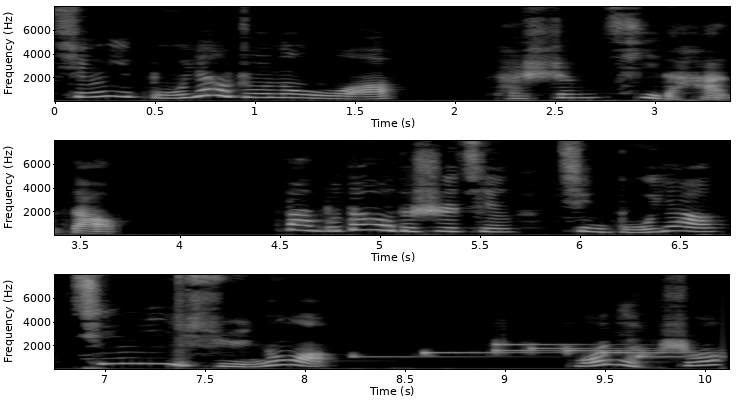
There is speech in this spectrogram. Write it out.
请你不要捉弄我！她生气地喊道。办不到的事情，请不要轻易许诺。魔鸟说：“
